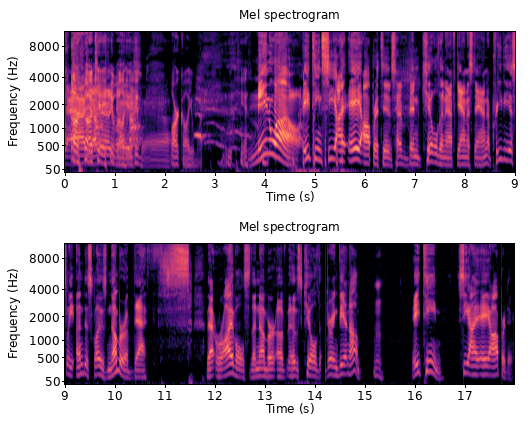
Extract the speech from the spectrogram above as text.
Yeah, okay. well, you can Yeah. bark all you want. Yeah. Meanwhile, 18 CIA operatives have been killed in Afghanistan, a previously undisclosed number of deaths that rivals the number of those killed during Vietnam. Hmm. 18 CIA operative.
